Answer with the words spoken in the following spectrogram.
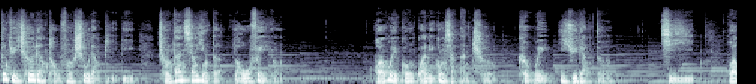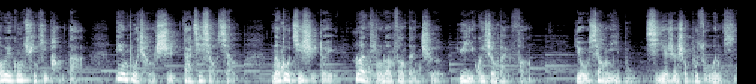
根据车辆投放数量比例承担相应的劳务费用。环卫工管理共享单车可谓一举两得：其一，环卫工群体庞大，遍布城市大街小巷，能够及时对乱停乱放单车予以规整摆放，有效弥补企业人手不足问题；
